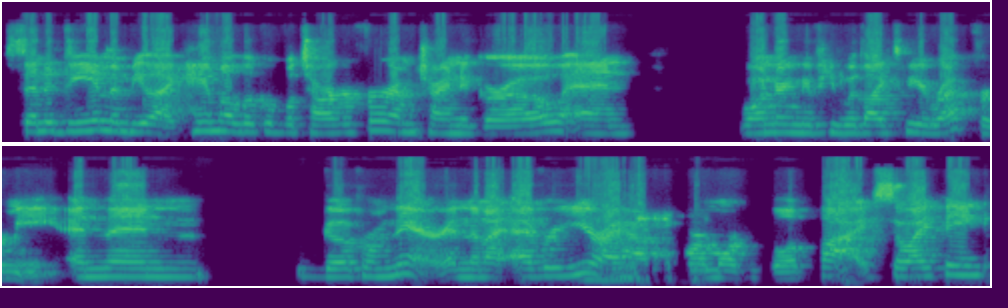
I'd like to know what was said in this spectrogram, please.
send a DM and be like, hey, I'm a local photographer. I'm trying to grow and wondering if you would like to be a rep for me. And then go from there. And then I, every year I have more and more people apply. So I think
